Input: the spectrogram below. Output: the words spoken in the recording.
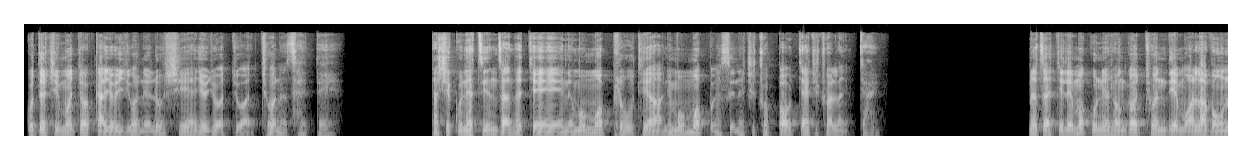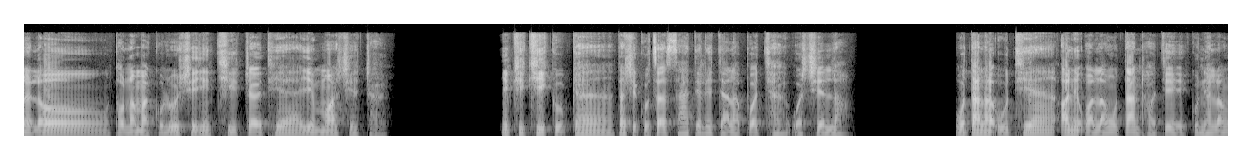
cú tiêu chỉ một cho cả do yuan nữa lúc xe do yuan chuột cho nó chạy tệ ta chỉ cú này diễn dẫn đó chế nếu muốn một plu theo nếu muốn một bằng sự này chỉ cho bao chạy chỉ cho lặng chạy nó giờ chỉ lấy một cú này lòng câu chuồn đi một là vòng lại lo thằng nó mà cú lúc xeยังchỉ trở theoยังmót xe trở nhưng khi khi cú ca ta chỉ cú sợ xa tiền lấy trả là bột cha và xe lo 我打了五天，二年完了我单拖姐，姑娘啷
